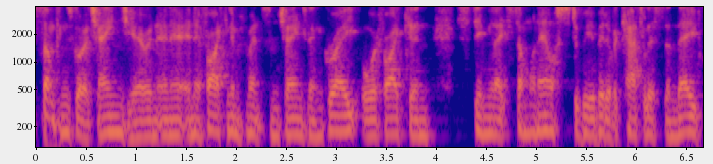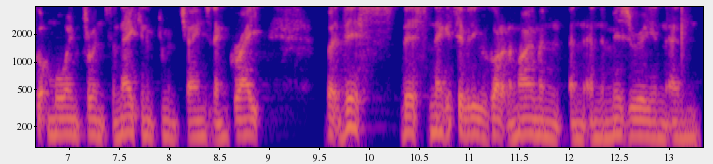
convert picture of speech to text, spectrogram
something's got to change here. And, and, and if I can implement some change, then great. Or if I can stimulate someone else to be a bit of a catalyst and they've got more influence and they can implement change, then great. But this this negativity we've got at the moment and, and the misery and and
